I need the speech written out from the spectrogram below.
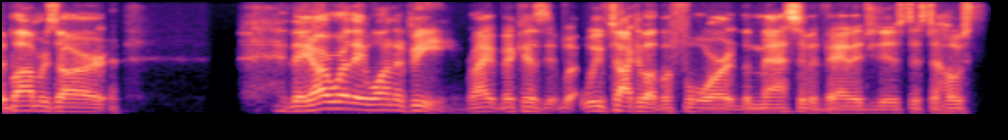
the Bombers are they are where they want to be, right? Because we've talked about before the massive advantage it is just to host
